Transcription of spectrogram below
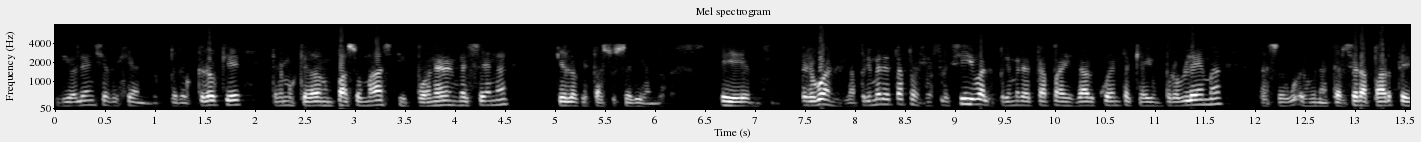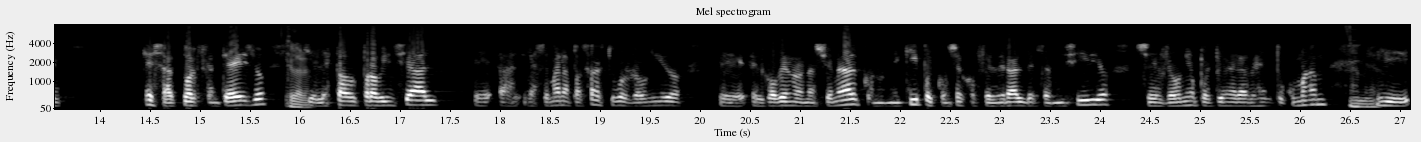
violencia de género, pero creo que tenemos que dar un paso más y poner en escena qué es lo que está sucediendo. Eh, pero bueno, la primera etapa es reflexiva, la primera etapa es dar cuenta que hay un problema, la una tercera parte es actuar frente a ello, y el Estado provincial eh, la semana pasada estuvo reunido eh, el gobierno nacional con un equipo, el Consejo Federal de Femicidio, se reunió por primera vez en Tucumán ah, y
